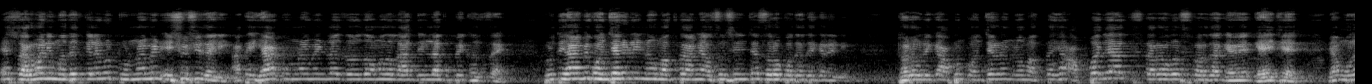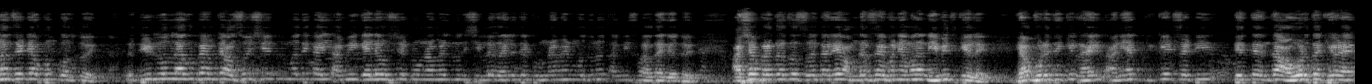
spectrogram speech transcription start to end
या सर्वांनी मदत केल्यामुळे टुर्नामेंट यशस्वी झाली. आता ह्या टुर्नामेंटला जवळजवळ आम्हाला लाख दीड लाख रुपये खर्च आहे. परंतु ह्या आम्ही कोणत्याकडे न मागता आम्ही असोसिएशनच्या सर्व पदाधिकाऱ्यांनी ठरवले की आपण कोणच्याकडे न मागता ह्या आपल्या स्तरावर स्पर्धा घ्यायची आहेत या मुलांसाठी आपण करतोय. तर दीड दोन लाख रुपये आमच्या असोसिएशनमध्ये काही आम्ही गेल्या वर्षी टुर्नामेंटमध्ये शिल्लक झाले त्या टुर्नामेंटमधूनच आम्ही स्पर्धा घेतोय. अशा प्रकारचं सहकार्य आमदार साहेबांनी आम्हाला नेहमीच केलंय. यापुढे देखील राहील आणि या क्रिकेटसाठी ते त्यांचा आवडता खेळ आहे.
